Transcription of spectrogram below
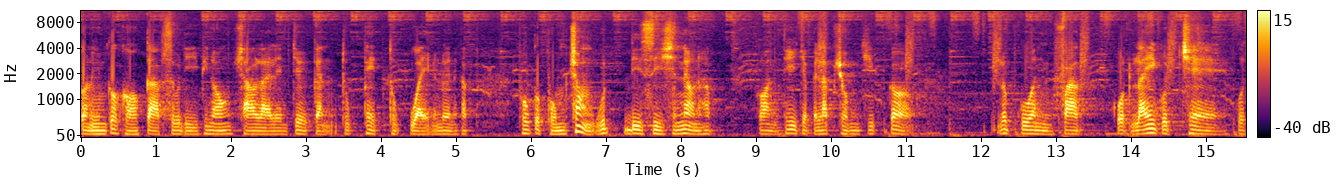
ก่อนอื่นก็ขอกราบสวัสดีพี่น้องชาวไลน์เลนเจอร์กันทุกเพศทุกวัยกันด้วยนะครับพบกับผมช่องวุฒดีซีชแนลนะครับ ก่อนที่จะไปรับชมคลิปก็ รบกวนฝากกดไลค์กดแชร์ กด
